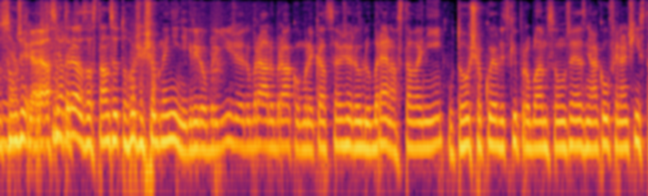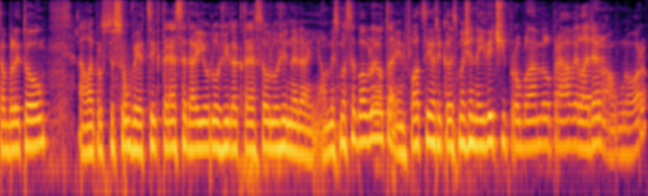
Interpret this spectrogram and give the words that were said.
eh, samozřejmě, já jsem teda zastánce toho, že šok není nikdy dobrý, že je dobrá dobrá komunikace, že je dobré nastavení. U toho šoku je vždycky problém samozřejmě s nějakou finanční stabilitou, ale prostě jsou věci, které se dají odložit a které se odložit nedají. Ale my jsme se bavili o té inflaci a říkali jsme, že největší problém byl právě právě leden a únor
